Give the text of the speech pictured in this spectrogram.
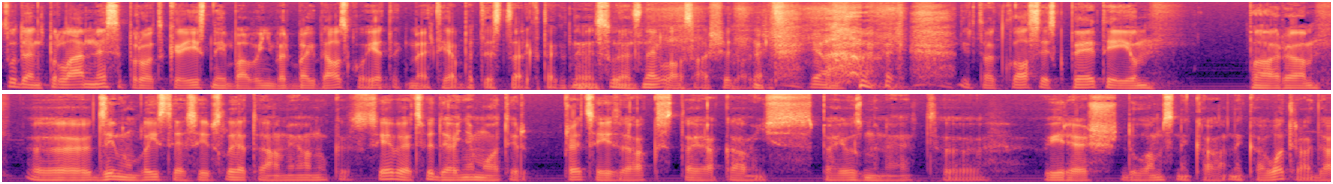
studenti par laimi nesaprot, ka īstenībā viņi var baigt daudz ko ietekmēt, ja? bet es ceru, ka tagad neviens students neklausās šo monētu. ir tādi klasiski pētījumi par uh, dzimumu līdztiesības lietām, ja? nu, sievietes vidē ņemot ir precīzāks tajā, kā viņš spēja uzminēt uh, vīriešu domas nekā, nekā otrādi.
